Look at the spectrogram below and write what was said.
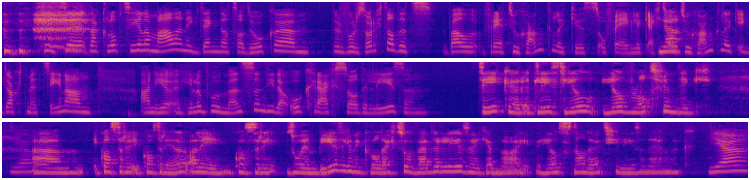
dus, uh, dat klopt helemaal. En ik denk dat dat ook um, ervoor zorgt dat het wel vrij toegankelijk is. Of eigenlijk echt Ja. wel toegankelijk. Ik dacht meteen aan, aan heel- een heleboel mensen die dat ook graag zouden lezen. Zeker, het leest heel, heel vlot, vind ik. Ja. Ehm, ik, was er, ik, was er heel, allee, ik was er zo in bezig en ik wilde echt zo verder lezen. Ik heb dat heel snel uitgelezen eigenlijk. ja,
